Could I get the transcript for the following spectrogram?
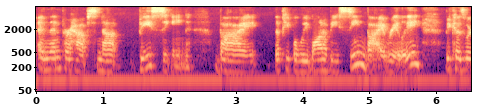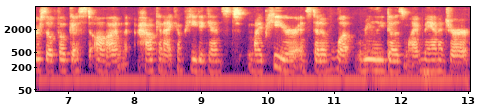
and then perhaps not be seen by the people we want to be seen by, really, because we're so focused on how can I compete against my peer instead of what really does my manager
